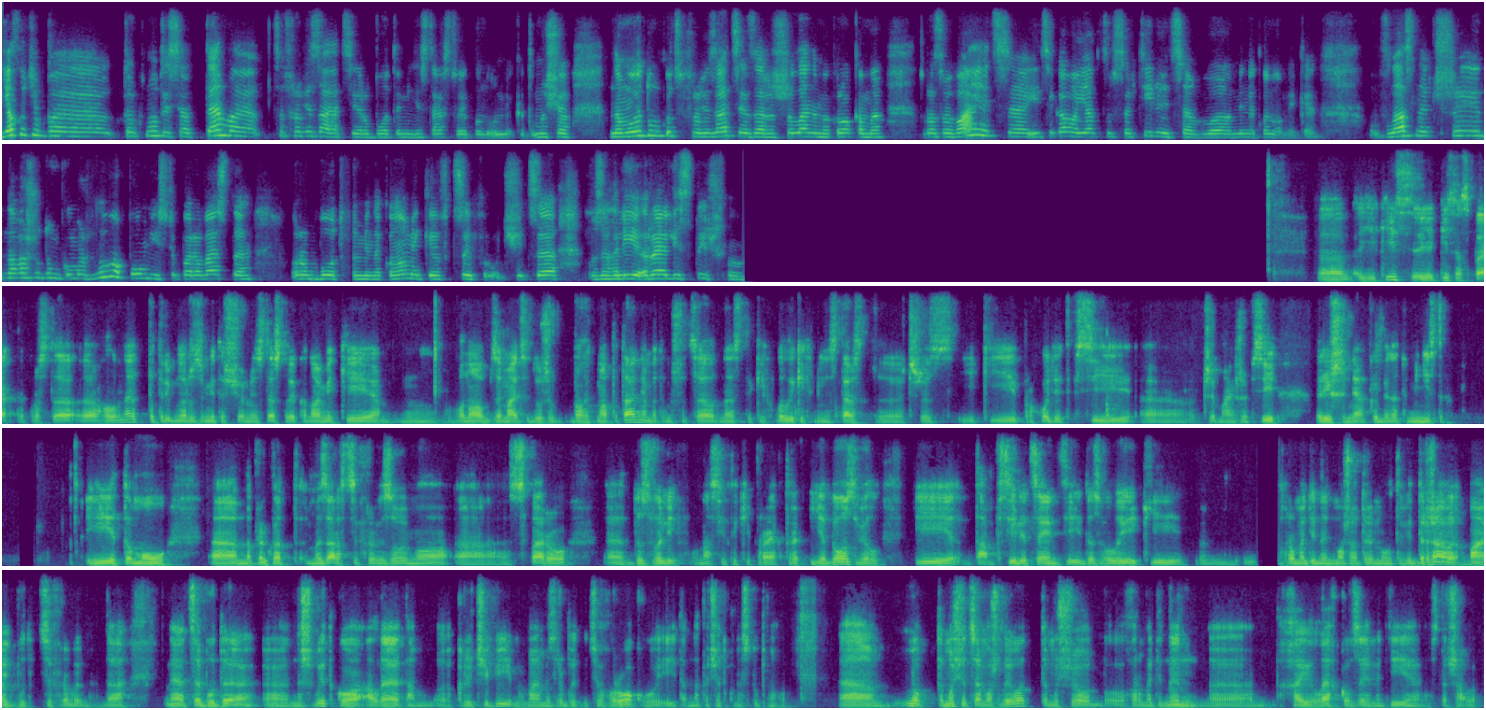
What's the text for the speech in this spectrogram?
Я хотів би торкнутися теми цифровізації роботи Міністерства економіки, тому що, на мою думку, цифровізація зараз шаленими кроками розвивається, і цікаво, як це все втілюється в Мінекономіки. Власне, чи на вашу думку можливо повністю перевести роботу Мінекономіки в цифру? Чи це взагалі реалістично? Е, Якісь якісь аспекти. Просто е, головне потрібно розуміти, що Міністерство економіки воно займається дуже багатьма питаннями, тому що це одне з таких великих міністерств, е, через які проходять всі чи майже всі рішення кабінету міністрів. І тому, наприклад, ми зараз цифровізуємо сферу дозволів. У нас є такий проект. Є дозвіл, і там всі ліцензії, дозволи, які громадянин може отримувати від держави, мають бути цифровими. Да? Е, Це буде е, не швидко, але там е, ключові ми маємо зробити цього року і там на початку наступного. Ну тому що це можливо, тому що громадянин хай легко взаємодіє з державою.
